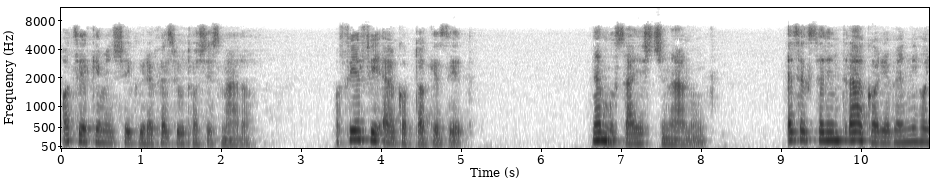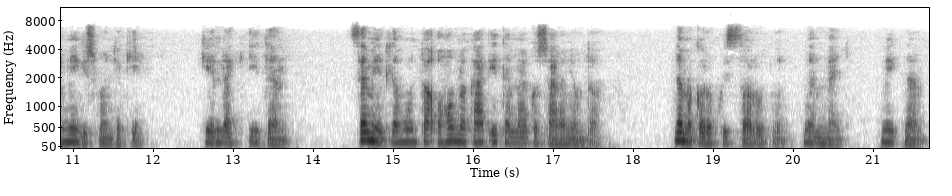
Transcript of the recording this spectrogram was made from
acélkeménységűre feszült hasizmára. A férfi elkapta a kezét. Nem muszáj ezt csinálnunk. Ezek szerint rá akarja venni, hogy mégis mondja ki. Kérlek, Iten. Szemét lehunta, a homlokát Iten melkasára nyomta. Nem akarok visszaaludni. Nem megy. Még nem.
